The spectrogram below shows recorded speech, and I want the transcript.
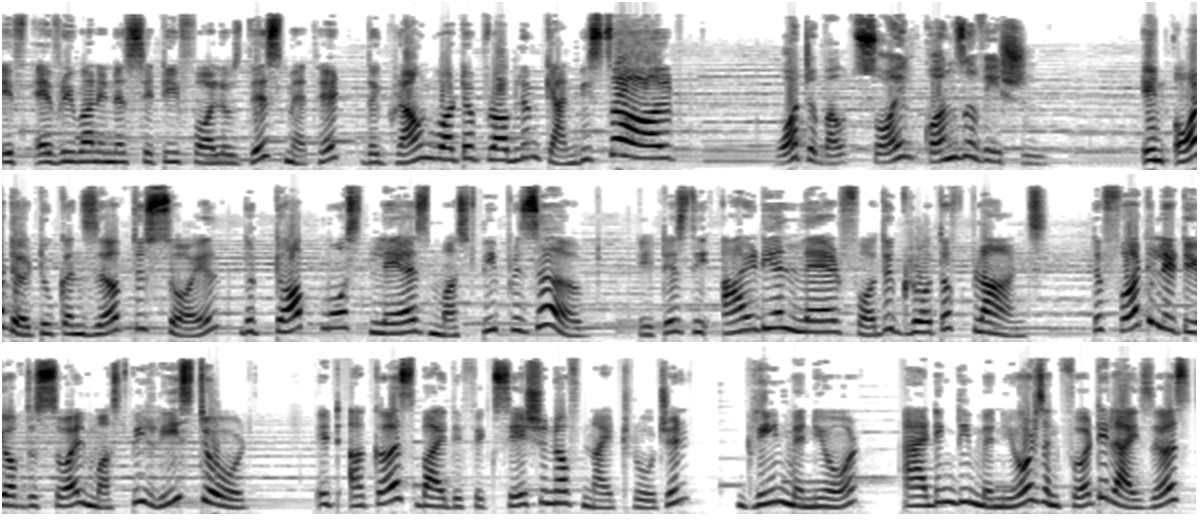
If everyone in a city follows this method, the groundwater problem can be solved. What about soil conservation? In order to conserve the soil, the topmost layers must be preserved. It is the ideal layer for the growth of plants. The fertility of the soil must be restored. It occurs by the fixation of nitrogen, green manure, adding the manures and fertilizers,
